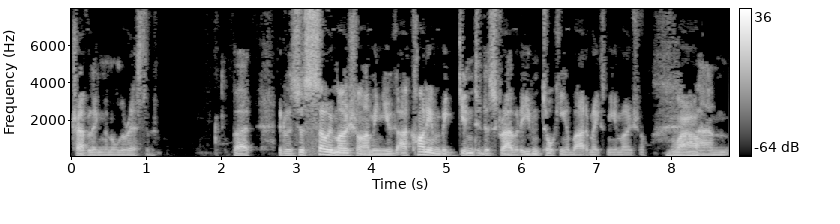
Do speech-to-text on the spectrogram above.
traveling and all the rest of it but it was just so emotional. I mean, you, I can't even begin to describe it. Even talking about it makes me emotional. Wow. Um,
